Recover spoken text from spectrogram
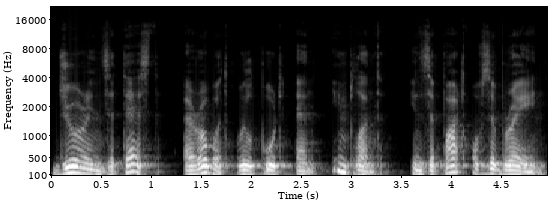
During the test, a robot will put an implant in the part of the brain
